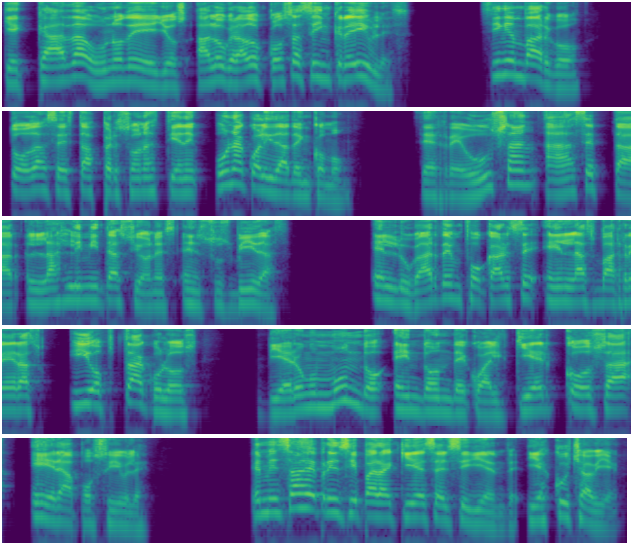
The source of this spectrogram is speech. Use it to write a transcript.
que cada uno de ellos ha logrado cosas increíbles. Sin embargo, todas estas personas tienen una cualidad en común. Se rehusan a aceptar las limitaciones en sus vidas. En lugar de enfocarse en las barreras y obstáculos, vieron un mundo en donde cualquier cosa era posible. El mensaje principal aquí es el siguiente, y escucha bien.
